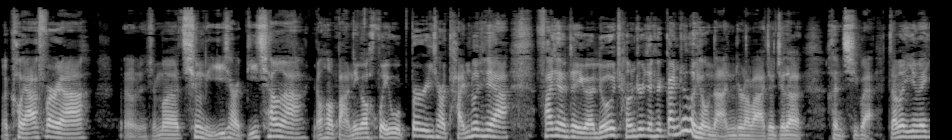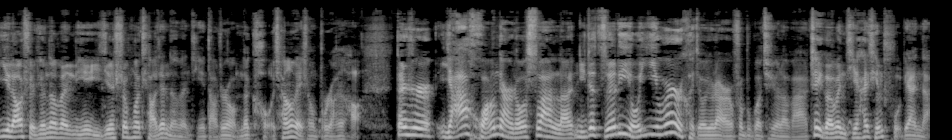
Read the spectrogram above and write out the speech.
呃，抠牙缝呀。嗯，什么清理一下鼻腔啊，然后把那个秽物嘣一下弹出去呀？发现这个留长指甲是干这个用的，你知道吧？就觉得很奇怪。咱们因为医疗水平的问题以及生活条件的问题，导致我们的口腔卫生不是很好。但是牙黄点都算了，你这嘴里有异味可就有点说不过去了吧？这个问题还挺普遍的。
